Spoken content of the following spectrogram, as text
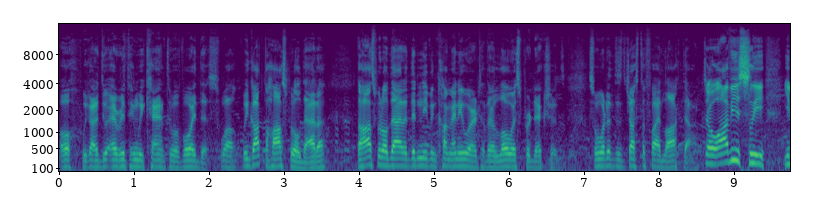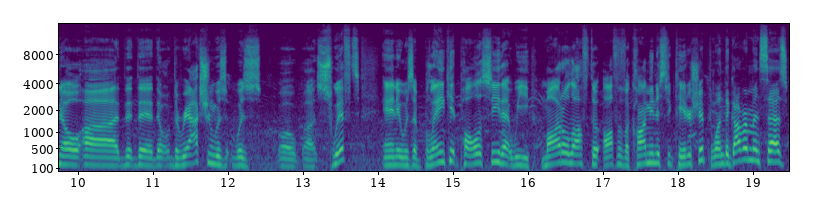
oh, we got to do everything we can to avoid this. Well, we got the hospital data. The hospital data didn't even come anywhere to their lowest predictions. So what is the justified lockdown? So obviously, you know, uh, the, the, the the reaction was was uh, swift, and it was a blanket policy that we modeled off the off of a communist dictatorship. When the government says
